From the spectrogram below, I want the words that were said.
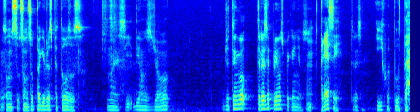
Yeah. son su- son súper irrespetuosos. Mae, sí, digamos, yo, yo tengo 13 primos pequeños. Mm, 13, 13. hijo de puta.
